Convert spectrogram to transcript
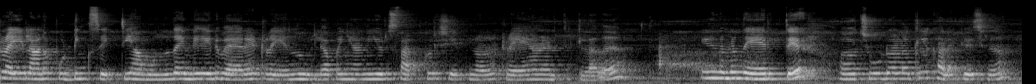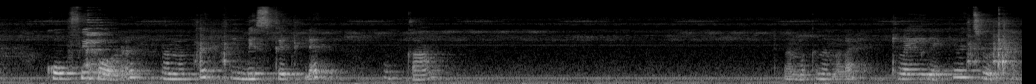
ട്രേയിലാണ് പുഡിംഗ് സെറ്റ് ചെയ്യാൻ പോകുന്നത്. എന്റെ കയ്യിൽ വേറെ ട്രേ ഒന്നും ഇല്ല അപ്പം ഞാൻ ഈ ഒരു സർക്കിൾ ഷേപ്പിനുള്ള ട്രേ ആണ് എടുത്തിട്ടുള്ളത്. ഇനി നമ്മൾ നേരത്തെ ചൂടുവെള്ളത്തിൽ കലക്കി വെച്ചിരുന്ന കോഫി പൗഡർ നമുക്ക് ഈ ബിസ്ക്കറ്റിൽ മുക്കാം. നമുക്ക് നമ്മുടെ ട്രേയിലേക്ക് വെച്ച് കൊടുക്കാം.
